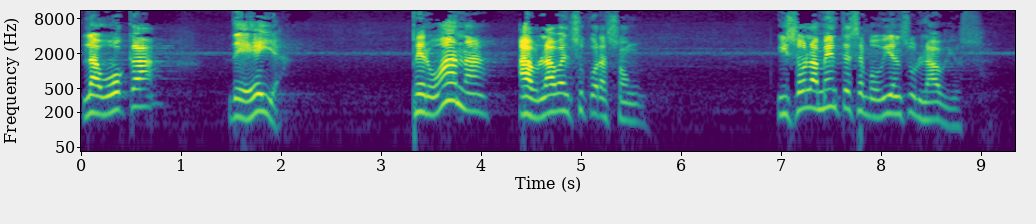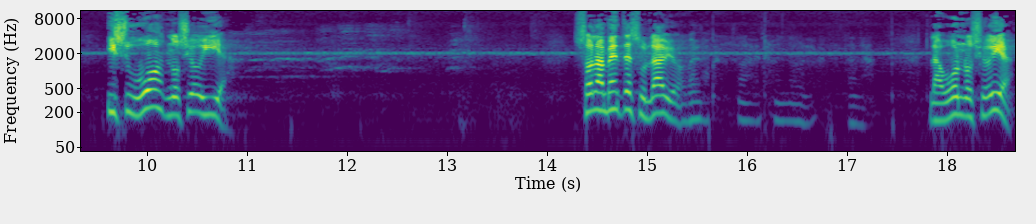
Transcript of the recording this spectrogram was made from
la boca de ella. Pero Ana hablaba en su corazón y solamente se movían sus labios y su voz no se oía. Solamente sus labios. La voz no se oía.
